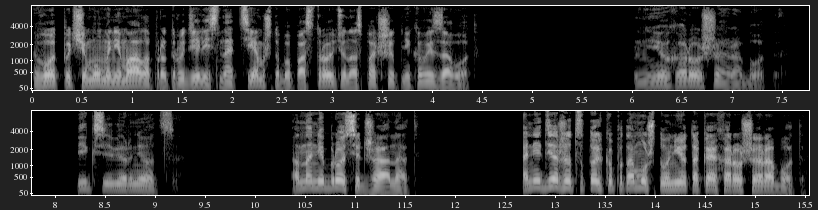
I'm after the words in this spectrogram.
Вот почему мы немало протрудились над тем, чтобы построить у нас подшипниковый завод. У нее хорошая работа. Пикси вернется. Она не бросит Джоанат. Они держатся только потому, что у нее такая хорошая работа.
